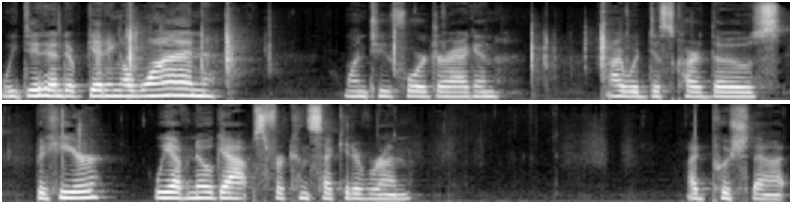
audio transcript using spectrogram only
We did end up getting a one. One, two, four dragon. I would discard those. But here, we have no gaps for consecutive run. I'd push that.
